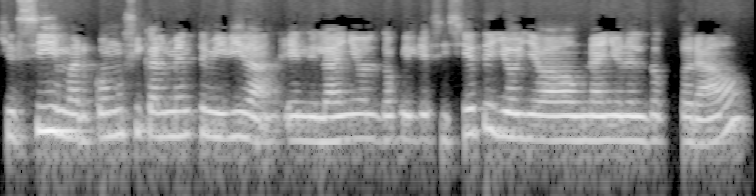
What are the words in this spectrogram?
que sí marcó musicalmente mi vida. En el año del 2017 yo llevaba un año en el doctorado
